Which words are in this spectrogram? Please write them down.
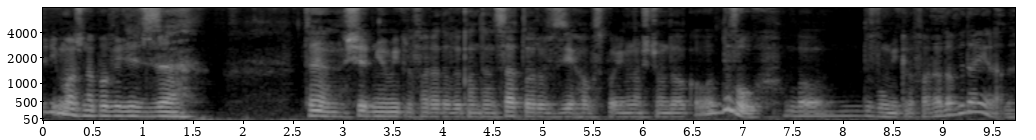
Czyli można powiedzieć, że ten 7 mikrofaradowy kondensator zjechał z pojemnością do około 2, bo 2 mikrofaradowy daje radę.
